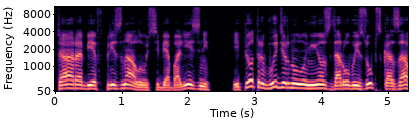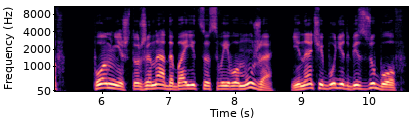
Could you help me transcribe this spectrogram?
Та, рабев, признала у себя болезнь, и Петр выдернул у нее здоровый зуб, сказав, «Помни, что жена да боится своего мужа, иначе будет без зубов».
